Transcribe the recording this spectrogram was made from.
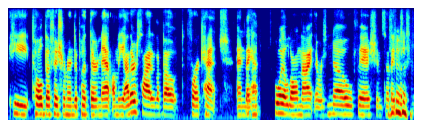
he told the fishermen to put their net on the other side of the boat for a catch and they had toiled all night there was no fish and so they put the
